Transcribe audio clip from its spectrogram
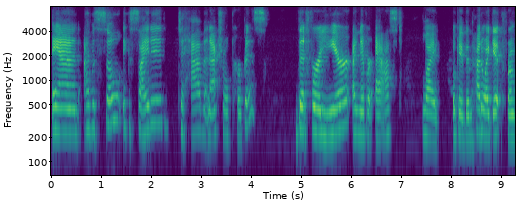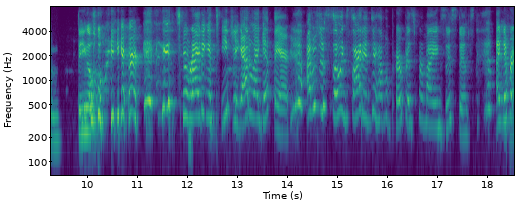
and i was so excited to have an actual purpose that for a year i never asked like okay then how do i get from being a lawyer to writing and teaching. How do I get there? I was just so excited to have a purpose for my existence. I never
